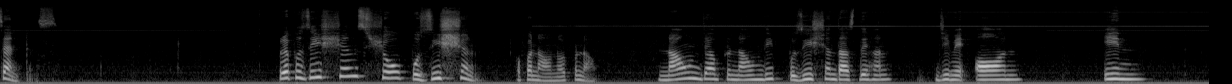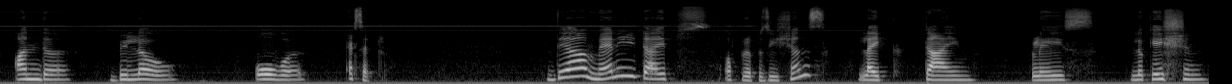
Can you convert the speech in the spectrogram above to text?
sentence. Prepositions show position of a noun or pronoun. noun ਜਾਂ pronoun ਦੀ position ਦੱਸਦੇ ਹਨ ਜਿਵੇਂ on, in, under, below, over, etc. There are many types of prepositions like time, place, location,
